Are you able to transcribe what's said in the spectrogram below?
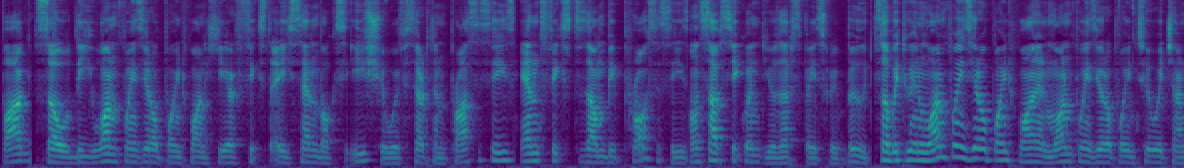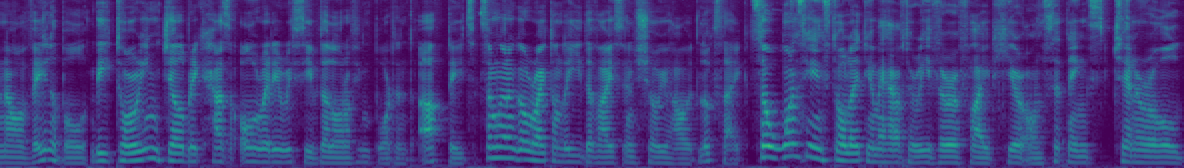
bug. So the 1.0.1 here fixed a sandbox issue with certain processes and fixed zombie processes on subsequent user space reboot. So between 1.0.1 and 1.0.2 which are now available, the Taurine jailbreak has already received a lot of important updates. So I'm gonna go right on the device and show you how it looks like. So once you install it, you may have to re-verify it here on settings, general,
